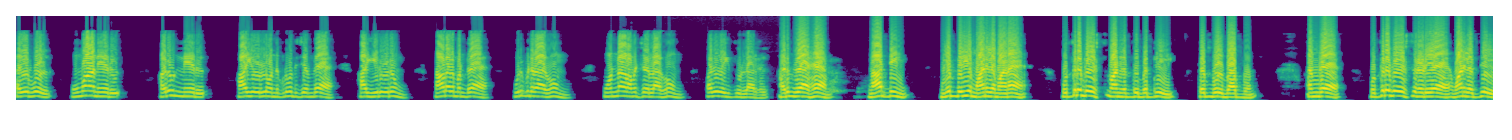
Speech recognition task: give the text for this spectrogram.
அதேபோல் உமா நேரு அருண் நேரு ஆகியோர்களும் அந்த குடும்பத்தைச் சேர்ந்த ஆகிய இருவரும் நாடாளுமன்ற உறுப்பினராகவும் முன்னாள் அமைச்சர்களாகவும் பதவி வகித்துள்ளார்கள் அடுத்ததாக நாட்டின் மிகப்பெரிய மாநிலமான உத்தரப்பிரதேச மாநிலத்தை பற்றி தற்போது பார்ப்போம். அந்த உத்தரப்பிரதேசத்தினுடைய மாநிலத்தில்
